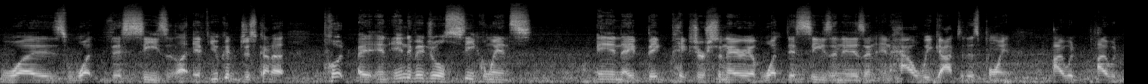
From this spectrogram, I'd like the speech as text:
was what this season. If you could just kind of put an individual sequence in a big picture scenario of what this season is and, and how we got to this point, I would I would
